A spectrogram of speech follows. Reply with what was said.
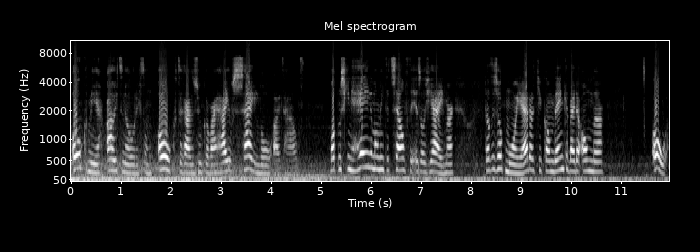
ook meer uitnodigt om ook te gaan zoeken waar hij of zij lol uithaalt. Wat misschien helemaal niet hetzelfde is als jij. Maar dat is ook mooi, hè? Dat je kan denken bij de ander: Oh,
